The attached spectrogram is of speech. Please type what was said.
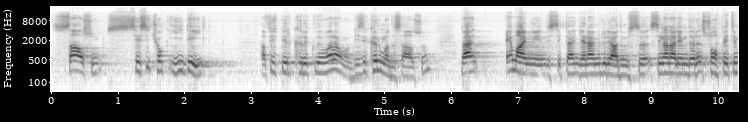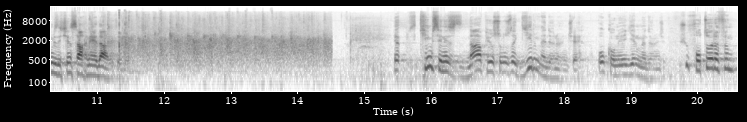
sağ olsun sesi çok iyi değil. Hafif bir kırıklığı var ama bizi kırmadı sağ olsun. Ben MI Mühendislik'ten Genel Müdür Yardımcısı Sinan Alemdar'ı sohbetimiz için sahneye davet ediyorum. Ya, kimsiniz, ne yapıyorsunuz da girmeden önce, o konuya girmeden önce, şu fotoğrafın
